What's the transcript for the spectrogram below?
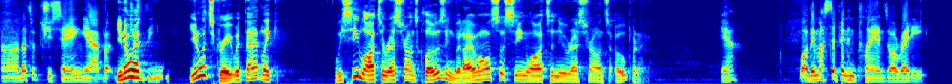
Uh, that's what she's saying. Yeah, but You know what? The, You know what's great with that? Like, we see lots of restaurants closing, but I'm also seeing lots of new restaurants opening. yeah. Well, they must have been in plans already.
